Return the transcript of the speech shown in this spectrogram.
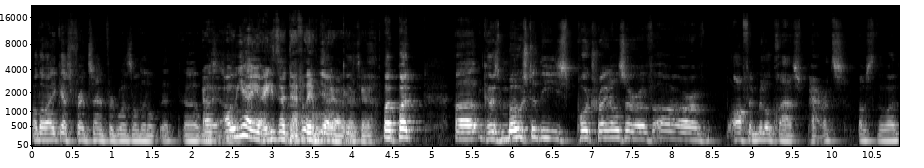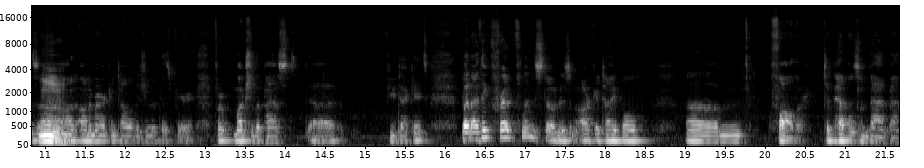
Although I guess Fred Sanford was a little bit. Uh, uh, oh yeah, yeah, he's a definitely. Yeah okay. But but because uh, most of these portrayals are of are often middle class parents. Most of the ones mm. on, on, American television at this period for much of the past uh, few decades. But I think Fred Flintstone is an archetypal um, father to Pebbles and Bam Bam.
